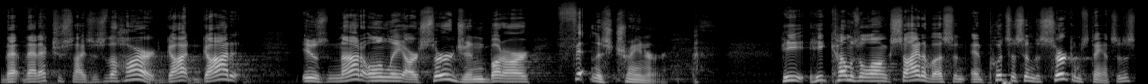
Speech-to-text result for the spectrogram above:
That, that exercises the heart. God, God is not only our surgeon, but our fitness trainer. he, he comes alongside of us and, and puts us into circumstances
